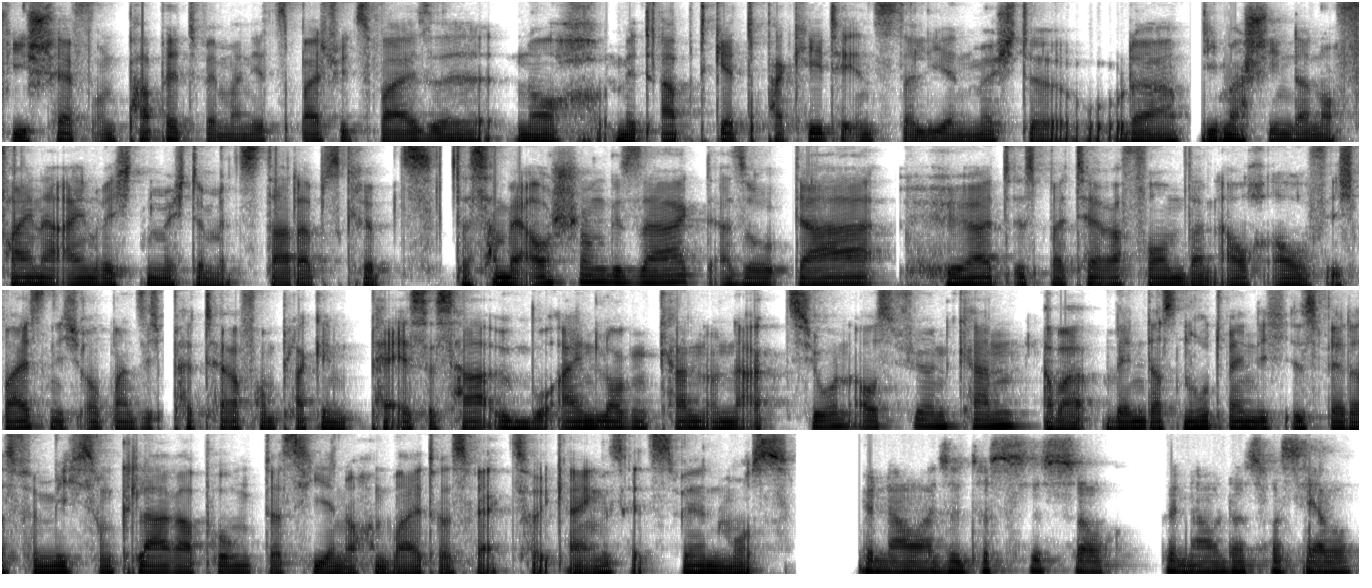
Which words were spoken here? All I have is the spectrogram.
wie Chef und Puppet, wenn man jetzt beispielsweise noch mit apt-get Pakete installieren möchte oder die Maschinen dann noch feiner einrichten möchte mit Startup-Skripts. Das haben wir auch schon gesagt, also da hört es bei Terraform dann auch auf. Ich weiß nicht, ob man sich per Terraform-Plugin per SSH irgendwo einloggen kann und eine Aktion ausführen kann, aber wenn das notwendig ist, wäre das für mich so ein klarer Punkt, dass hier noch ein weiteres Werkzeug eingesetzt werden muss. Genau, also das ist auch genau das, was Sie aber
